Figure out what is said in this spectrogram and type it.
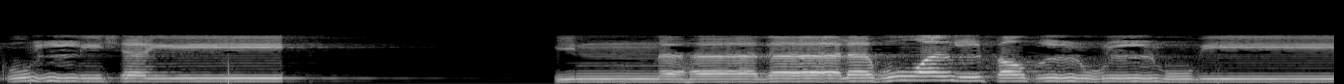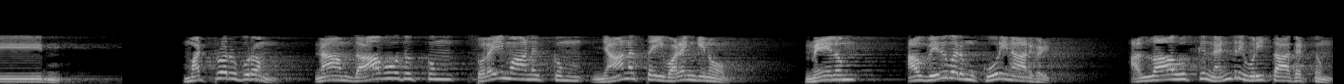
كُلِّ شَيْءٍ. إِنَّ هَذَا هَذَا لَهُوَ الْفَضْلُ الْمُبِينُ மற்றொரு புறம் நாம் தாவூதுக்கும் சுலைமானுக்கும் ஞானத்தை வழங்கினோம் மேலும் அவ்விருவரும் கூறினார்கள் அல்லாஹுக்கு நன்றி உரித்தாகட்டும்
